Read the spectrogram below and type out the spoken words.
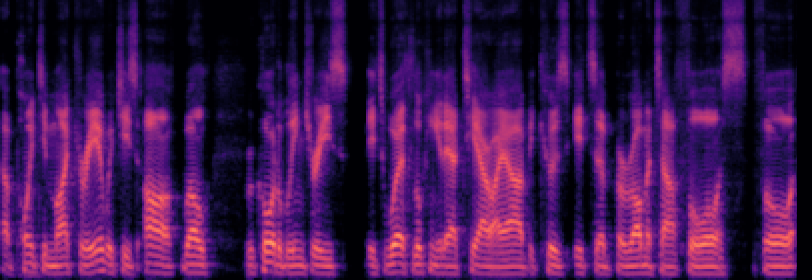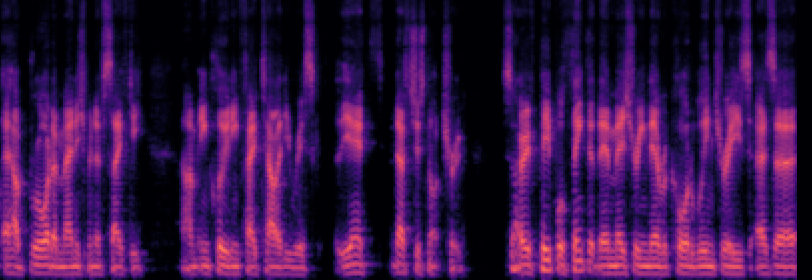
a point in my career, which is, oh, well, recordable injuries, it's worth looking at our TRIR because it's a barometer for for our broader management of safety, um, including fatality risk. Answer, that's just not true. So if people think that they're measuring their recordable injuries as a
